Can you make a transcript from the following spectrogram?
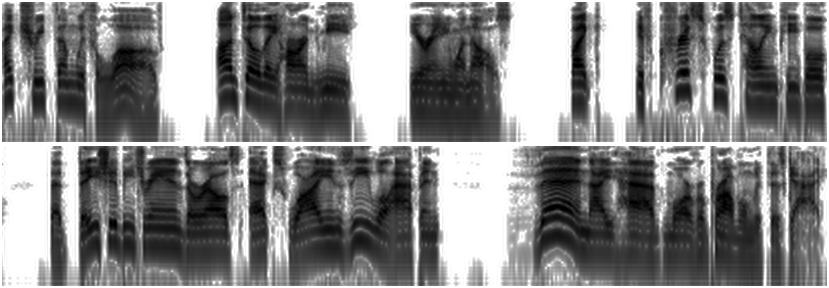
I treat them with love until they harmed me or anyone else. Like, if Chris was telling people that they should be trans or else X, Y, and Z will happen, then I'd have more of a problem with this guy.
